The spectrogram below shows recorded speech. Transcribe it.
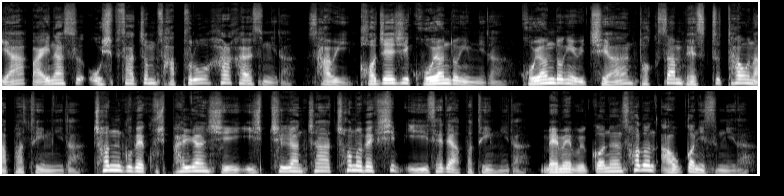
약 마이너스 54.4% 하락하였습니다. 4위 거제시 고현동입니다. 고현동에 위치한 덕산 베스트타운 아파트입니다. 1998년식 27년차 1512세대 아파트입니다. 매매 물건은 39건 있습니다.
